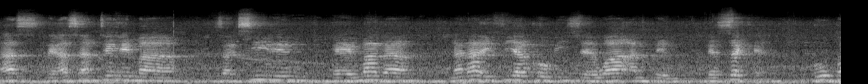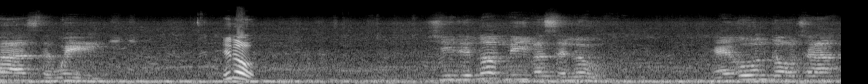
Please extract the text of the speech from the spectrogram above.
as the Asante Hema succeeding her mother Nana Afia Kobi Serwaa Ampem II who passed away. You know, She did not leave us alone. Her own daughter,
